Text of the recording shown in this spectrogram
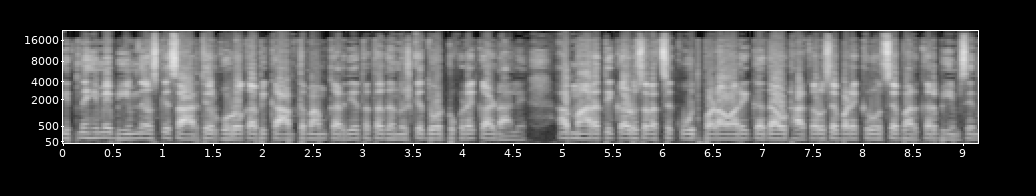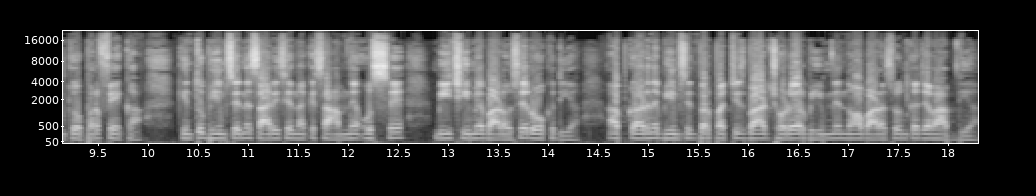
इतने ही में भीम ने उसके सारथी और घोड़ों का भी काम तमाम कर दिया तथा धनुष के दो टुकड़े कर डाले। अब महारथी कर्ण उस रथ से कूद पड़ा और एक गदा उठाकर उसे बड़े क्रोध से भरकर भीमसेन के ऊपर फेंका। किंतु भीमसेन ने सारी सेना के सामने उससे बीच ही में बाड़ों से रोक दिया। अब कर्ण ने भीमसेन पर 25 बाढ़ छोड़े और भीम ने नौ बाढ़ों से उनका जवाब दिया।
